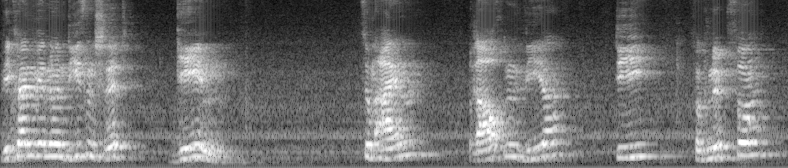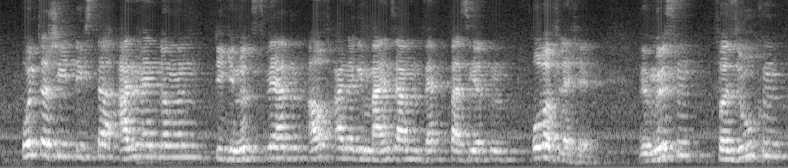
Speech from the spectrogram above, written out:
Wie können wir nun diesen Schritt gehen? Zum einen brauchen wir die Verknüpfung unterschiedlichster Anwendungen, die genutzt werden, auf einer gemeinsamen webbasierten Oberfläche. Wir müssen versuchen,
